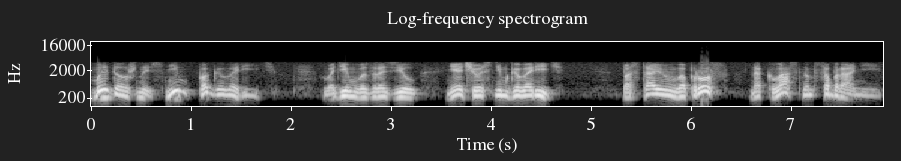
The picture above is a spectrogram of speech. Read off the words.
Мы должны с ним поговорить. Вадим возразил, нечего с ним говорить. Поставим вопрос на классном собрании.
